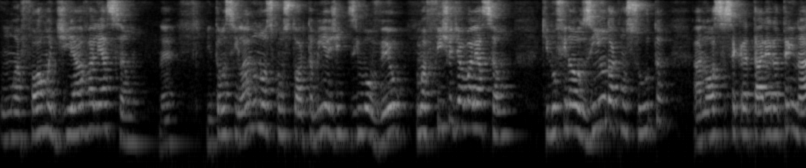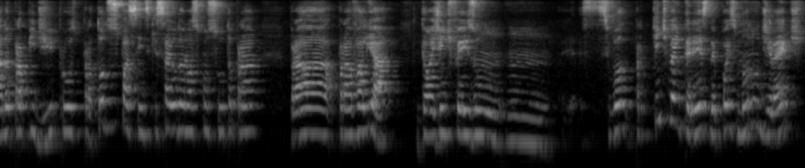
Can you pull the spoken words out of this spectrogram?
uma forma de avaliação. Né? Então, assim, lá no nosso consultório também a gente desenvolveu uma ficha de avaliação, que no finalzinho da consulta a nossa secretária era treinada para pedir para todos os pacientes que saiu da nossa consulta para avaliar. Então a gente fez um. um se para quem tiver interesse, depois manda um direct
